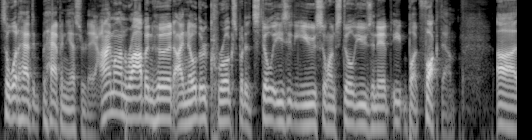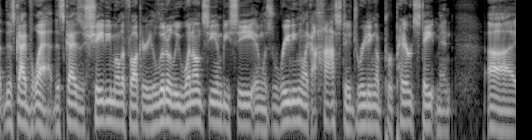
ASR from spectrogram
So what had to happen yesterday? I'm on Robinhood. I know they're crooks, but it's still easy to use, so I'm still using it. But fuck them. uh, this guy Vlad. This guy's a shady motherfucker. He literally went on CNBC and was reading like a hostage, reading a prepared statement. Uh,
